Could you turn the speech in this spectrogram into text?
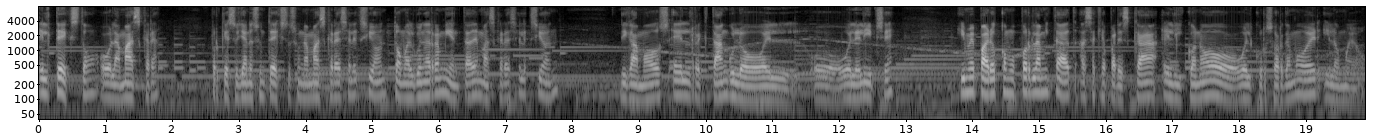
el texto o la máscara, porque esto ya no es un texto, es una máscara de selección, tomo alguna herramienta de máscara de selección, digamos el rectángulo o el, o el elipse, y me paro como por la mitad hasta que aparezca el icono o el cursor de mover y lo muevo.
